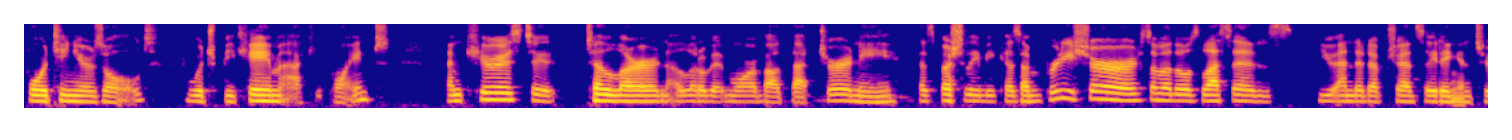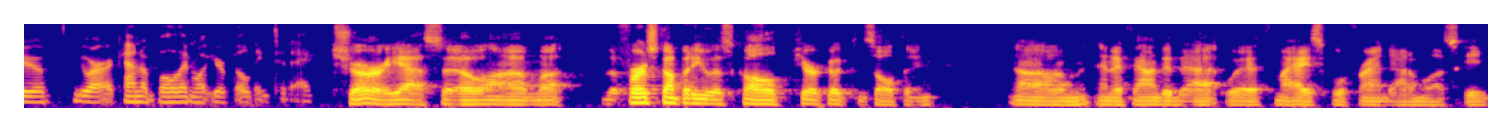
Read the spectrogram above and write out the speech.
14 years old which became acupoint i'm curious to to learn a little bit more about that journey especially because i'm pretty sure some of those lessons you ended up translating into you are accountable in what you're building today sure yeah so um the first company was called Pure Code Consulting. Um, and I founded that with my high school friend, Adam Lusky,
